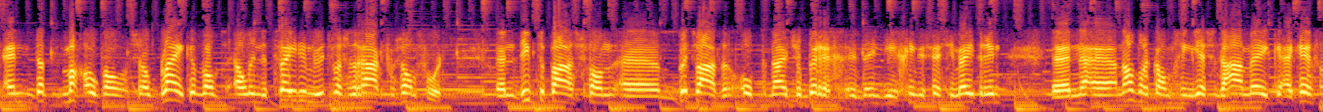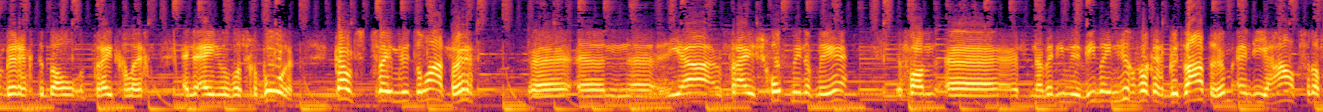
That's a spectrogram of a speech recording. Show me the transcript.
En dat mag ook wel zo blijken, want al in de tweede minuut was het raak voor Zandvoort. Een dieptepaas van uh, Butwater op Nijtselberg, die ging de 16 meter in. Uh, aan de andere kant ging Jesse de Haan mee. Hij kreeg van Berg de bal breed gelegd en de 1-0 was geboren. Koud twee minuten later, een, ja, een vrije schop min of meer van, nou weet ik niet meer wie, maar in ieder geval kreeg Butwater hem. En die haalt vanaf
